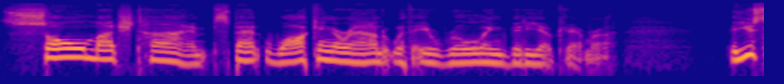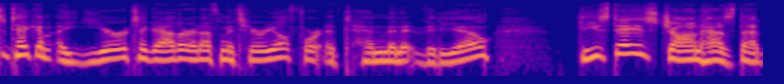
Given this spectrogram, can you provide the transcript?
So much time spent walking around with a rolling video camera. It used to take him a year to gather enough material for a 10 minute video, these days, John has that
